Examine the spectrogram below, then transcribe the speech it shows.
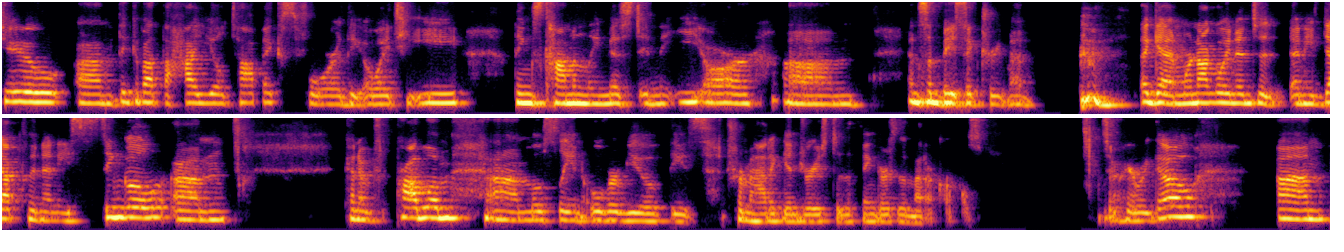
to um, think about the high yield topics for the OITE, things commonly missed in the ER, um, and some basic treatment. Again, we're not going into any depth in any single um, kind of problem, um, mostly an overview of these traumatic injuries to the fingers and the metacarpals. So here we go. Um,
